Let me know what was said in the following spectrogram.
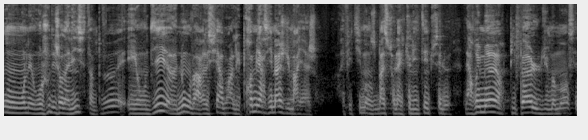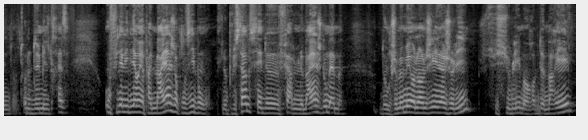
on, joue des journalistes un peu et on dit, euh, nous, on va réussir à avoir les premières images du mariage. Alors, effectivement, on se base sur l'actualité, tu sais, le- la rumeur people du moment, c'est autour de 2013. Au final, évidemment, il n'y a pas de mariage, donc on se dit, bon, le plus simple, c'est de faire le mariage nous-mêmes. Donc je me mets en Angelina Jolie, suis sublime en robe de mariée.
